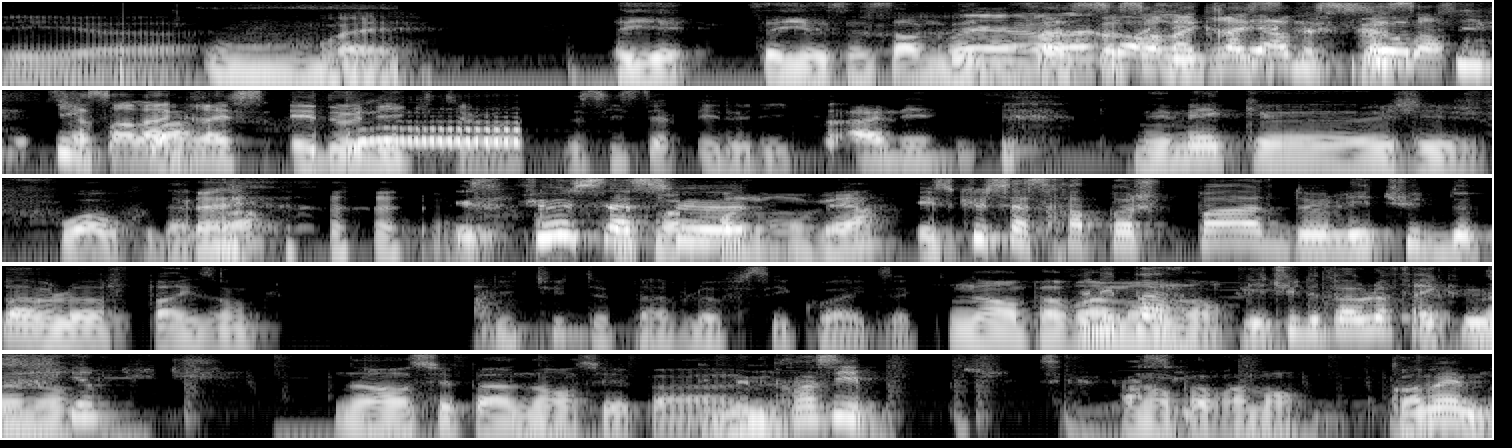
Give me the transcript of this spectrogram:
Et euh, ouais, Ça y est, ça y est, ça semble. Ouais, alors là, ça sent la graisse, ça sent- ça sent la graisse hédonique, tu vois, le système hédonique. Allez. Mais mec, euh, j'ai. Waouh, d'accord. Est-ce que ça se... Est-ce que ça se rapproche pas de l'étude de Pavlov, par exemple? L'étude de Pavlov, c'est quoi exactement? Non, pas vraiment, pas non. L'étude de Pavlov avec le non. chien? Non, c'est pas. Non, c'est pas. C'est le même principe. Non, pas vraiment. Quand même.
